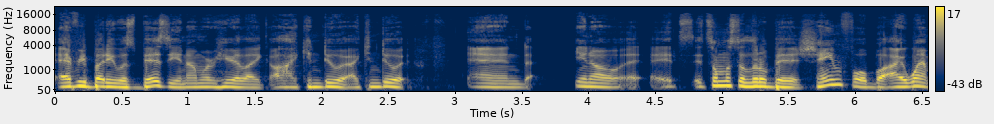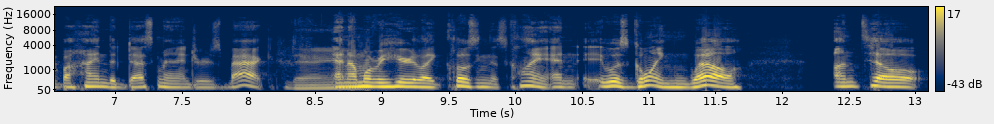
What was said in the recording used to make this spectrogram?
everybody was busy, and I'm over here like, oh, I can do it, I can do it. And you know, it's it's almost a little bit shameful, but I went behind the desk manager's back, Damn. and I'm over here like closing this client, and it was going well until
